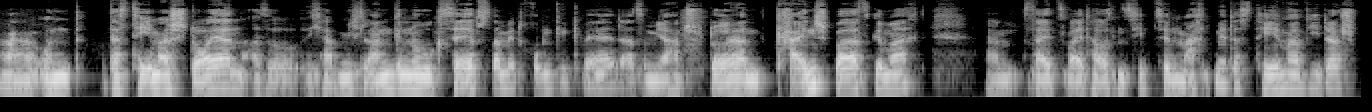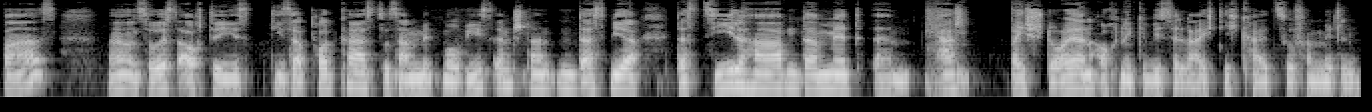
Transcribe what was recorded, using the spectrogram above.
Äh, und das Thema Steuern, also ich habe mich lang genug selbst damit rumgequält. Also mir hat Steuern keinen Spaß gemacht. Ähm, seit 2017 macht mir das Thema wieder Spaß. Und so ist auch die, dieser Podcast zusammen mit Maurice entstanden, dass wir das Ziel haben, damit ähm, ja, bei Steuern auch eine gewisse Leichtigkeit zu vermitteln.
